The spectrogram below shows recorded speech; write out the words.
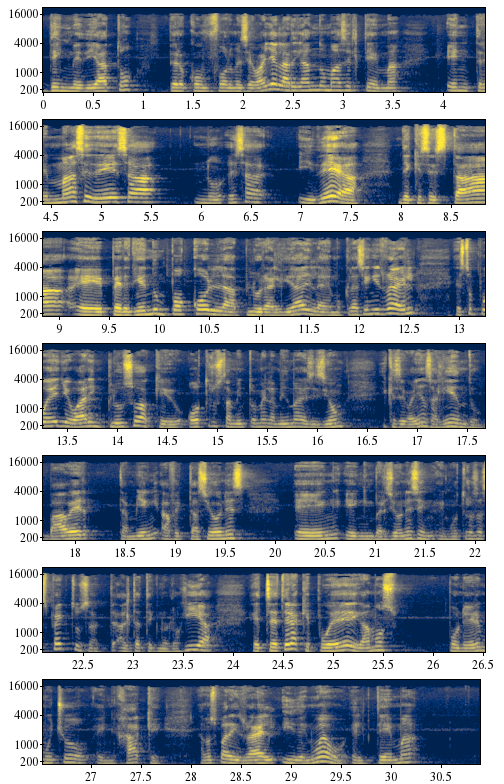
de inmediato, pero conforme se vaya alargando más el tema, entre más se dé esa, no, esa idea de que se está eh, perdiendo un poco la pluralidad y la democracia en Israel, esto puede llevar incluso a que otros también tomen la misma decisión y que se vayan saliendo. Va a haber también afectaciones en, inversiones en, otros aspectos, alta tecnología, etcétera, que puede, digamos, poner mucho en jaque, digamos, para Israel. Y de nuevo, el tema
